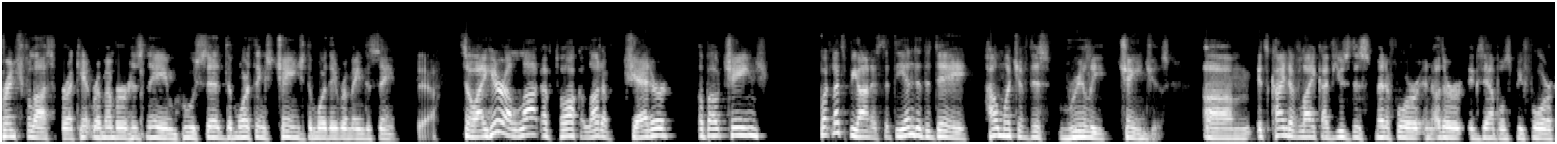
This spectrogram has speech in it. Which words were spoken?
french philosopher i can't remember his name who said the more things change the more they remain the same. Yeah so I hear a lot of talk, a lot of chatter about change. But let's be honest, at the end of the day, how much of this really changes? Um, it's kind of like I've used this metaphor in other examples before.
